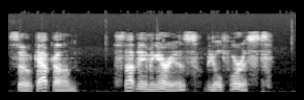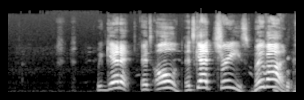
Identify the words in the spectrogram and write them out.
So Capcom, stop naming areas the old forest. we get it. It's old. It's got trees. Move on.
